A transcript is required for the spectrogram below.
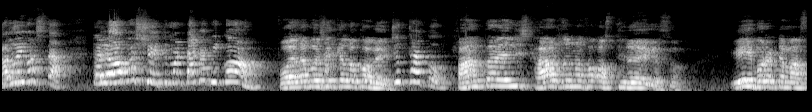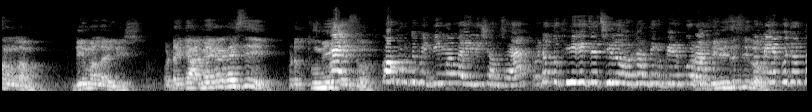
ভালোই বাসতা তাহলে অবশ্যই তোমার টাকা কি কম? পয়লা বৈশাখ গেল কবে? চুপ থাকো। ফান্তা ইলিশ খাওয়ার জন্য অস্থির হয়ে গেছো। এই বড় একটা মাছ আনলাম ডিমালা ইলিশ। ওটা কি আমি একা খাইছি? ওটা তুমি খাইছো। কখন তুমি ডিমালা ইলিশ আনছো হ্যাঁ? ওটা তো ফ্রিজে ছিল ওখান থেকে বের করে আনছো। ফ্রিজে ছিল? তুমি এ পর্যন্ত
